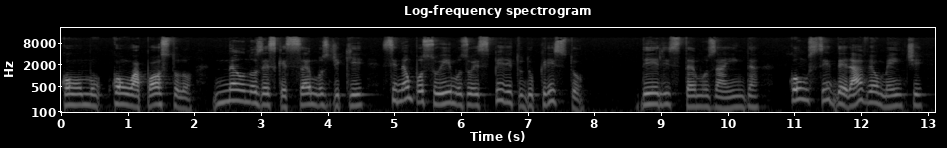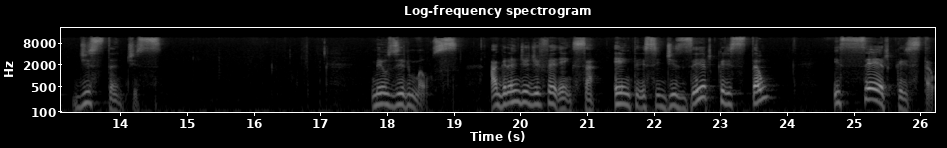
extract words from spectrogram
Como com o apóstolo, não nos esqueçamos de que, se não possuímos o Espírito do Cristo, dele estamos ainda consideravelmente distantes. Meus irmãos, a grande diferença entre se dizer cristão e ser cristão,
